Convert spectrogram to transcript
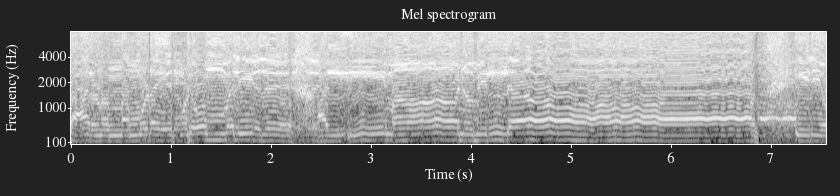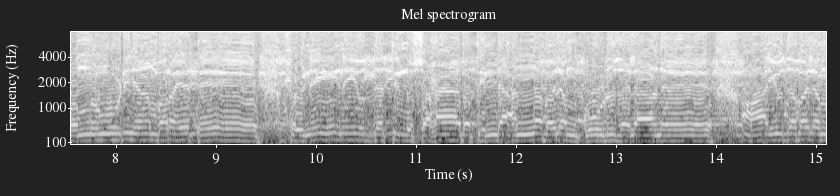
കാരണം നമ്മുടെ ഏറ്റവും വലിയത് അൽ ഇനി ഒന്നുകൂടി ഞാൻ പറയട്ടെ ഹുനൈന യുദ്ധത്തിൽ സഹാബത്തിന്റെ അന്നബലം കൂടുതലാണ് ആയുധബലം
